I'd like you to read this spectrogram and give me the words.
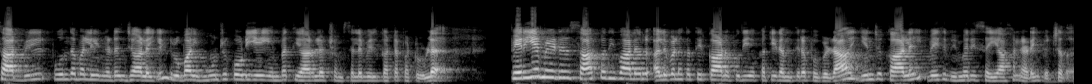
சார்பில் பூந்தமல்லி நெடுஞ்சாலையில் ரூபாய் மூன்று கோடியே எண்பத்தி ஆறு லட்சம் செலவில் கட்டப்பட்டுள்ள பெரியமேடு சார்பதிவாளர் அலுவலகத்திற்கான புதிய கட்டிடம் திறப்பு விழா இன்று காலை வெகு விமரிசையாக நடைபெற்றது.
